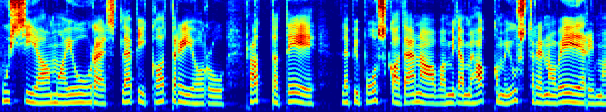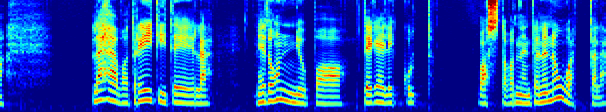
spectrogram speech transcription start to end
bussijaama juurest läbi Kadrioru, rattatee läbi Poska tänava, mida me hakkame just renoveerima, lähevad reiditeele, need on juba tegelikult vastavad nendele nõuetele,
